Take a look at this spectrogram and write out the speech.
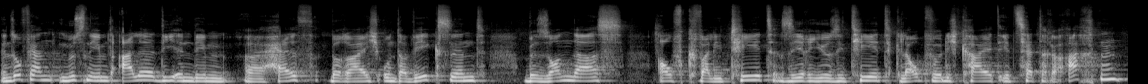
Insofern müssen eben alle, die in dem äh, Health-Bereich unterwegs sind, besonders auf Qualität, Seriosität, Glaubwürdigkeit etc. achten.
